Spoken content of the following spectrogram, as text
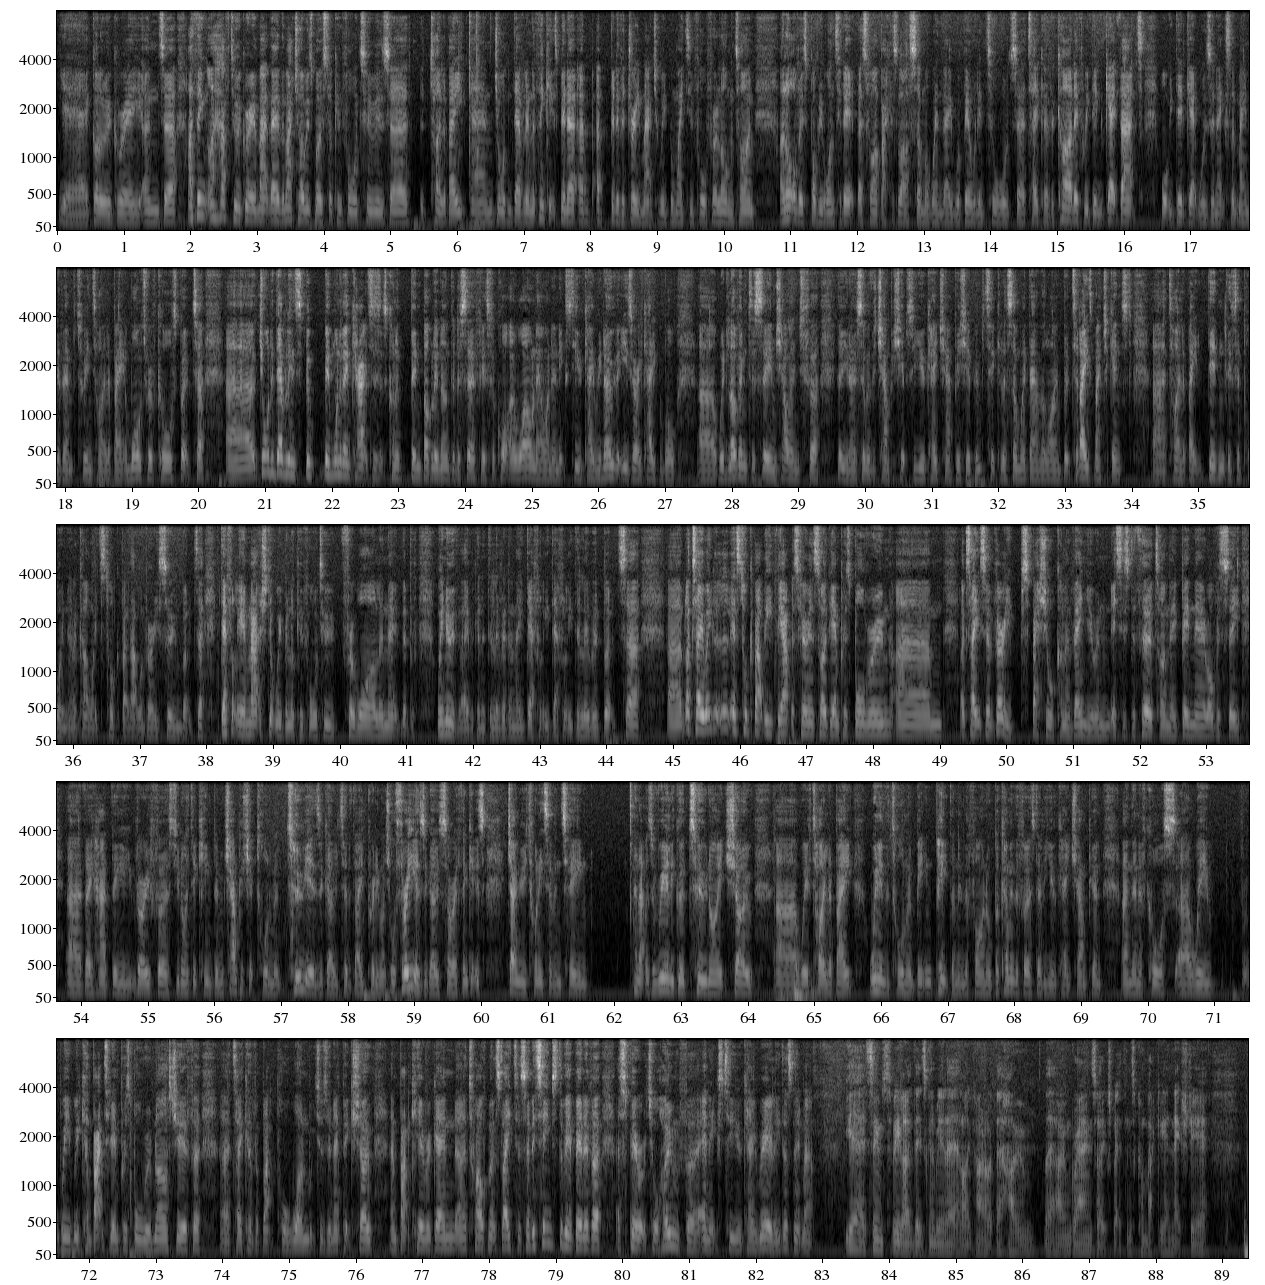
Yeah, got to agree. And uh, I think I have to agree about there. The match I was most looking forward to is uh, Tyler Bate and Jordan Devlin. I think it's been a, a, a, bit of a dream match we've been waiting for for a long time. A lot of us probably wanted it as far back as last summer when they were building towards uh, Takeover Cardiff. We didn't get that. What we did get was an excellent main event between Tyler Bate and Walter, of course. But uh, uh, Jordan Devlin's been one of them characters that's kind of been bubbling under the surface for quite a while now on NXT UK. We know that he's very capable. Uh, we'd love him to see him challenge for you know some of the championships, the UK Championship in particular, somewhere down the line. But today's match against uh, Tyler Bate didn't disappoint, and I can't wait to talk about that one very soon. But uh, definitely a match that we've been looking forward to for a while, and they, they, we knew that they were going to deliver, and they definitely, definitely delivered. But uh, uh like I say, let's talk about the, the atmosphere inside the Empress Ballroom. Um, like I say, it's a very special kind of venue, and this is the third time they've been there. Obviously, uh, they had the very first United Kingdom Championship tournament two years ago to the day, pretty much, or three years ago. Sorry, I think it was January 2017 and that was a really good two night show uh, with Tyler Bate winning the tournament, beating Pete Dunne in the final, becoming the first ever UK champion. And then, of course, uh, we. We, we come back to the Empress Ballroom last year for uh, Takeover Blackpool 1, which was an epic show, and back here again uh, 12 months later. So this seems to be a bit of a, a spiritual home for NXT UK, really, doesn't it, Matt? Yeah, it seems to be like it's going to be their like kind of like their home their home ground. So I expect them to come back again next year.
